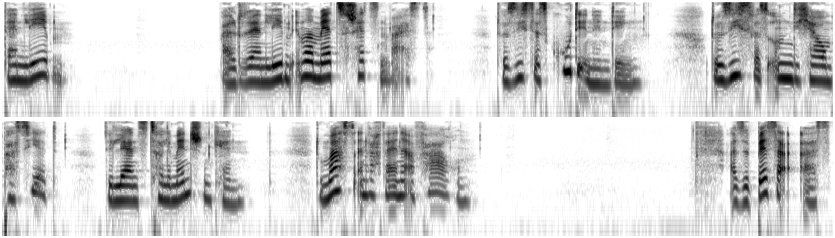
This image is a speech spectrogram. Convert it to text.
dein Leben, weil du dein Leben immer mehr zu schätzen weißt. Du siehst das Gute in den Dingen. Du siehst, was um dich herum passiert. Du lernst tolle Menschen kennen. Du machst einfach deine Erfahrung. Also besser als,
